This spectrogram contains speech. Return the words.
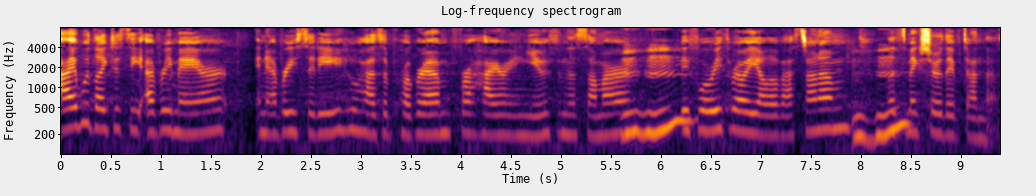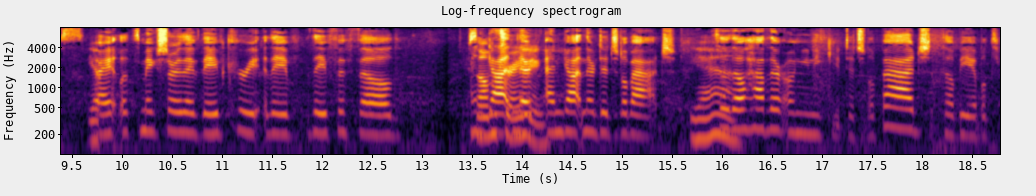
i would like to see every mayor in every city who has a program for hiring youth in the summer Mm-hmm. before we throw a yellow vest on them let's make sure they've done this Yep. right let's make sure they've they've cre- they've they've fulfilled and Some gotten training. their and gotten their digital badge. Yeah. So they'll have their own unique digital badge. They'll be able to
